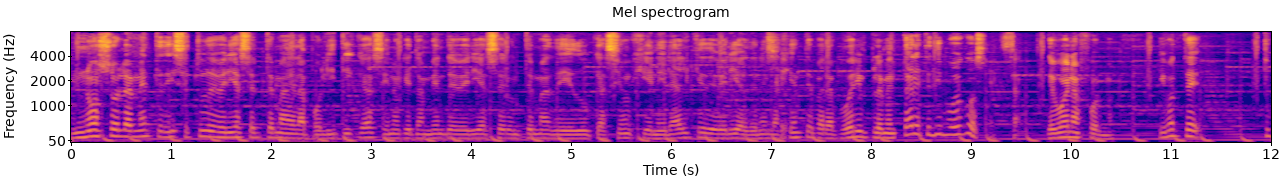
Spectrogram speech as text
no solamente dices tú debería ser tema de la política, sino que también debería ser un tema de educación general que debería tener la gente para poder implementar este tipo de cosas Exacto. de buena forma. Y ponte, tú,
